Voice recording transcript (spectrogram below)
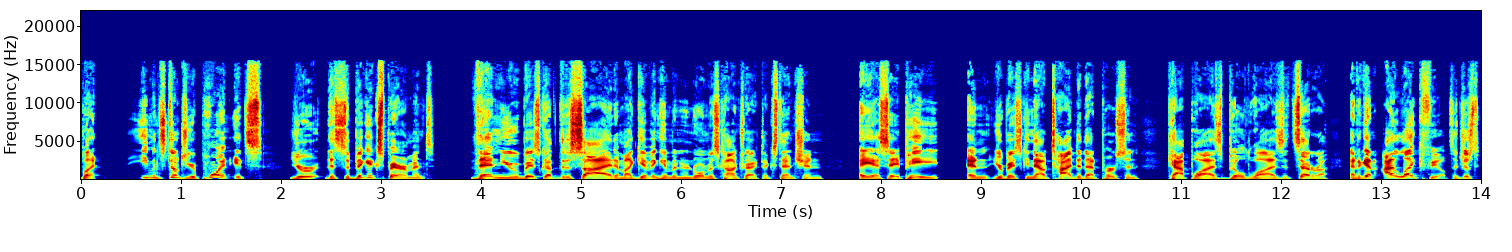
But even still, to your point, it's you're this is a big experiment. Then you basically have to decide: Am I giving him an enormous contract extension ASAP? And you're basically now tied to that person, cap wise, build wise, etc. And again, I like Fields. It just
